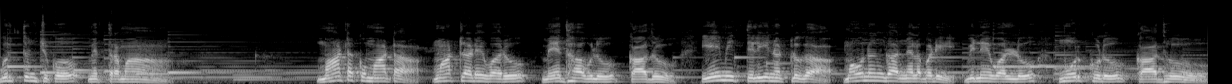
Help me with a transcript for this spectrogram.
గుర్తుంచుకో మిత్రమా. మాటకు మాట మాట్లాడేవారు మేధావులు కాదు. ఏమీ తెలియనట్లుగా మౌనంగా నిలబడి వినేవాళ్ళు మూర్ఖుడు కాదు.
